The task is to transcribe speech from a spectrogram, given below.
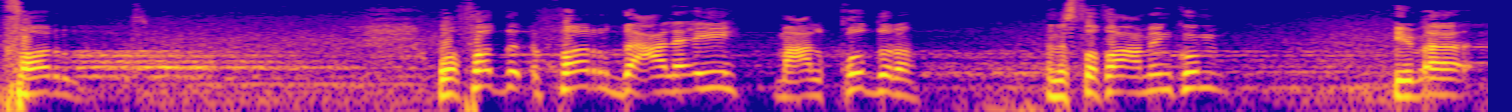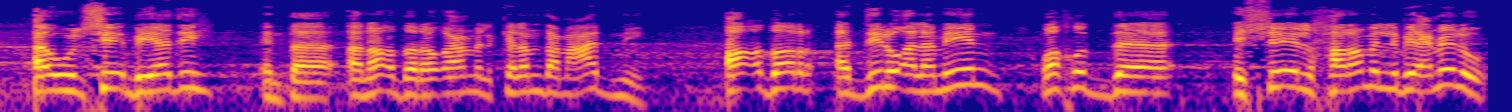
فرض. وفرض فرض على إيه؟ مع القدرة. إن استطاع منكم يبقى أول شيء بيدي أنت أنا أقدر أعمل الكلام ده معادني أقدر أديله قلمين وأخد الشيء الحرام اللي بيعمله.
